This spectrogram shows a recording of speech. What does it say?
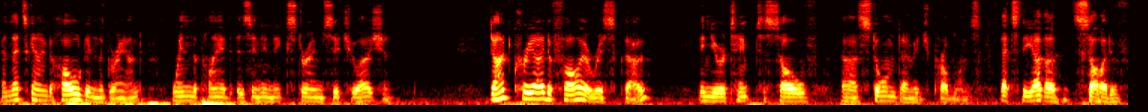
and that's going to hold in the ground when the plant is in an extreme situation. Don't create a fire risk though in your attempt to solve uh, storm damage problems. That's the other side of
